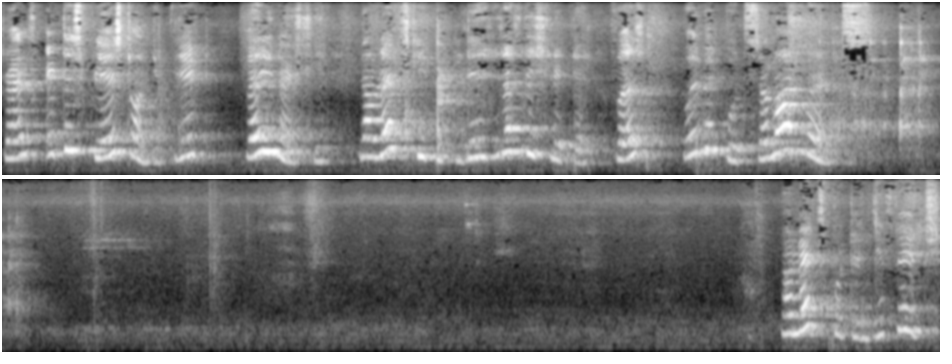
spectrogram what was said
Friends, it is placed on the plate very nicely. Now let's keep it in the refrigerator. First, we will put some almonds. Now let's put in the fridge.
